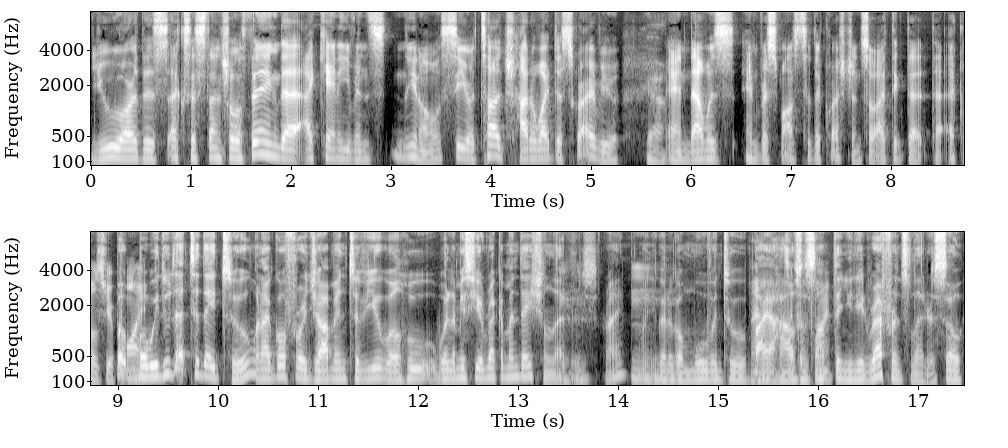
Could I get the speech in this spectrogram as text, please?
you are this existential thing that I can't even, you know, see or touch. How do I describe you? Yeah. And that was in response to the question. So I think that that echoes your But, point. but we do that today too. When I go for a job interview, well, who? Well, let me see your recommendation letters, right? When you're going to go move into buy Mm-hmm. Yeah, a that's a house or good point. something, you need reference letters. So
